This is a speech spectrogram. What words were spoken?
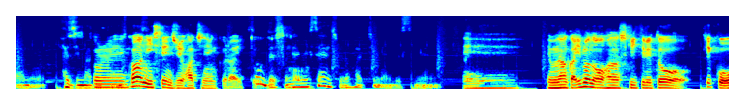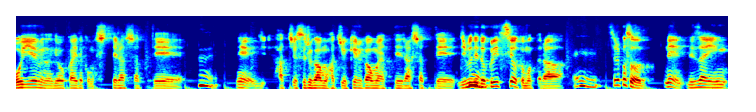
あの始まるそれが2018年くらいってそうですね、2018年ですね。ええ。でもなんか今のお話聞いてると、結構 OEM の業界とかも知ってらっしゃって、はい。ね、発注する側も発注受ける側もやってらっしゃって、自分で独立しようと思ったら、ええ。それこそね、デザイン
